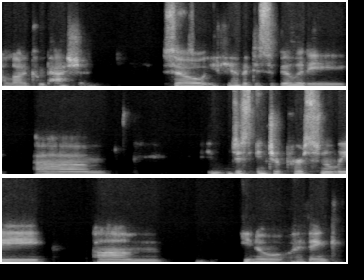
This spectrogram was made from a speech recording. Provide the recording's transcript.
a lot of compassion. So if you have a disability, um, just interpersonally, um, you know, I think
